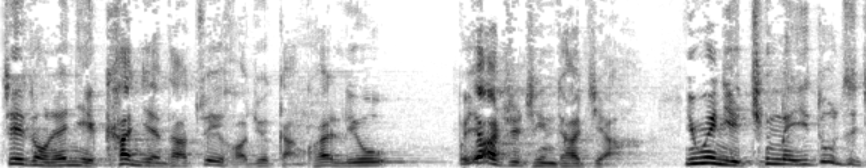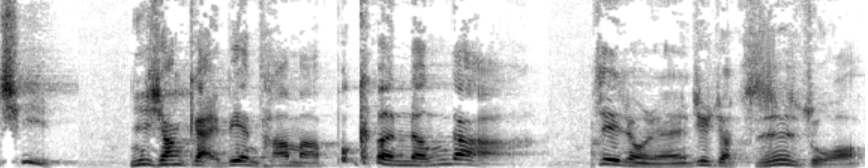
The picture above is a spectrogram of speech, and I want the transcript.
这种人你看见他最好就赶快溜，不要去听他讲，因为你听了一肚子气。你想改变他吗？不可能的。这种人就叫执着，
